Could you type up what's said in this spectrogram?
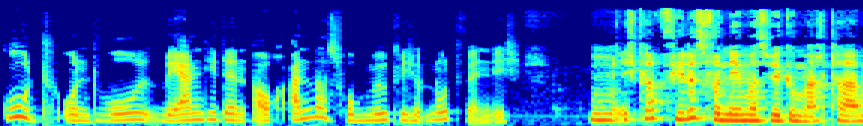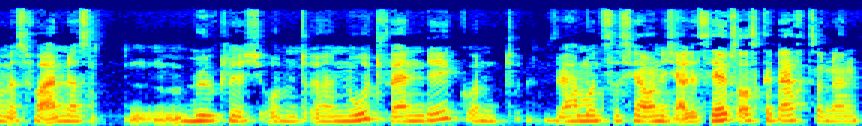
gut und wo wären die denn auch anderswo möglich und notwendig? Hm, ich glaube, vieles von dem, was wir gemacht haben, ist woanders möglich und äh, notwendig. Und wir haben uns das ja auch nicht alles selbst ausgedacht, sondern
